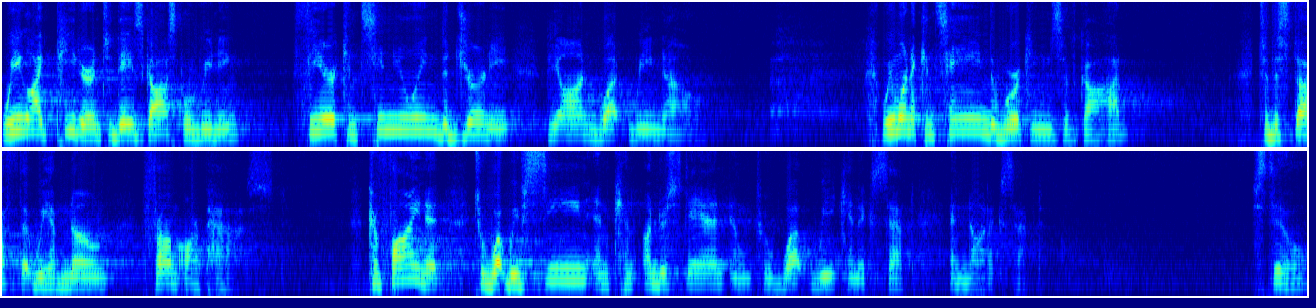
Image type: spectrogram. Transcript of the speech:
We, like Peter in today's gospel reading, fear continuing the journey beyond what we know. We want to contain the workings of God to the stuff that we have known from our past. Confine it to what we've seen and can understand and to what we can accept and not accept. Still,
